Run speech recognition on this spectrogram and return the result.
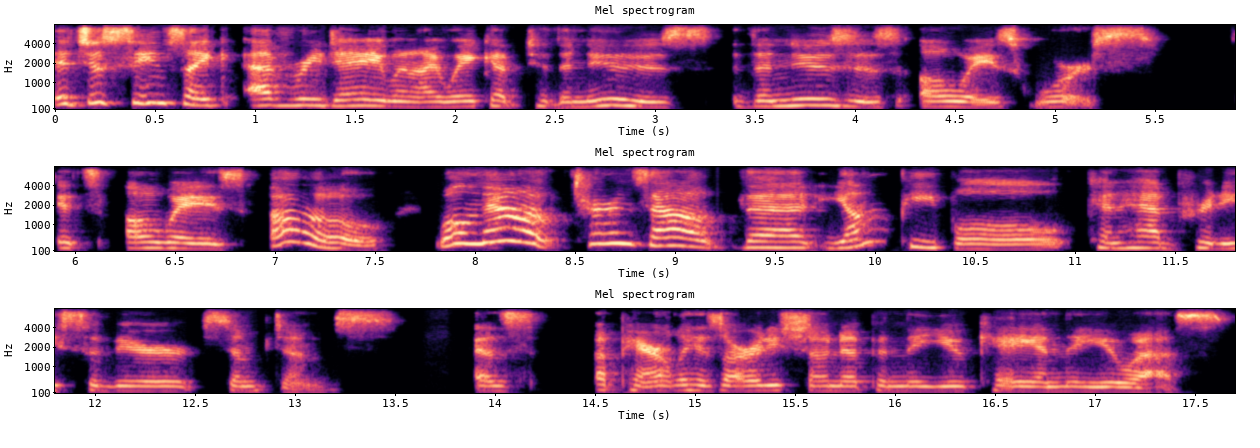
it just seems like every day when I wake up to the news, the news is always worse. It's always, oh, well, now it turns out that young people can have pretty severe symptoms, as apparently has already shown up in the UK and the US.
